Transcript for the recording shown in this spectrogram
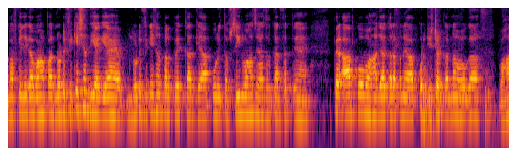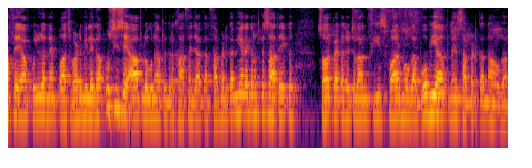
माफ़ कीजिएगा, वहाँ पर नोटिफिकेशन दिया गया है। नोटिफिकेशन पर क्लिक करके आप पूरी तफसील वहाँ से हासिल कर सकते हैं। फिर आपको वहाँ जाकर अपने आप को रजिस्टर करना होगा। वहाँ से आपको यूज़र नेम पासवर्ड मिलेगा। उसी से आप लोगों ने अपनी दरख्वास्तें जाकर सबमिट करनी है। लेकिन उसके साथ एक सौ रुपये का जो चलान फ़ीस फार्म होगा, वो भी आपने सबमिट करना होगा।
